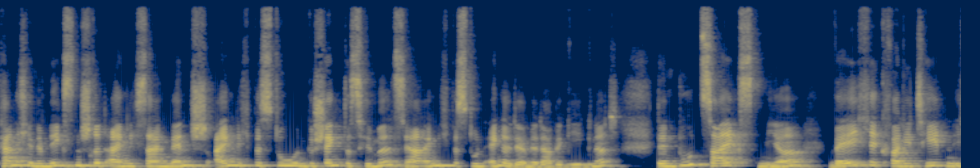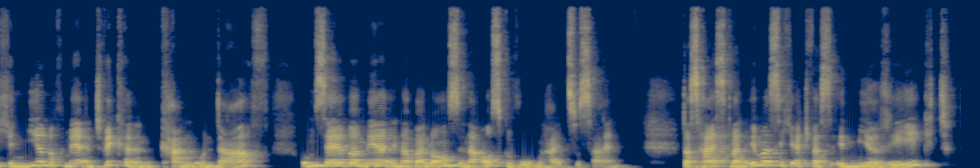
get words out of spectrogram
kann ich in dem nächsten Schritt eigentlich sagen, Mensch, eigentlich bist du ein Geschenk des Himmels, ja, eigentlich bist du ein Engel, der mir da begegnet, denn du zeigst mir, welche Qualitäten ich in mir noch mehr entwickeln kann und darf, um selber mehr in einer Balance, in einer Ausgewogenheit zu sein. Das heißt, wann immer sich etwas in mir regt,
